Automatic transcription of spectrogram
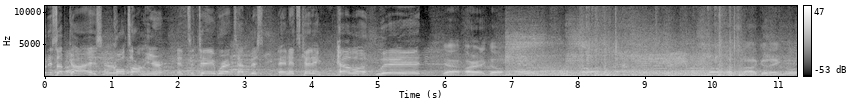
What is up guys? Colton here and today we're at Tempest and it's getting hella lit. Yeah, alright, go. No, that's not a good angle.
